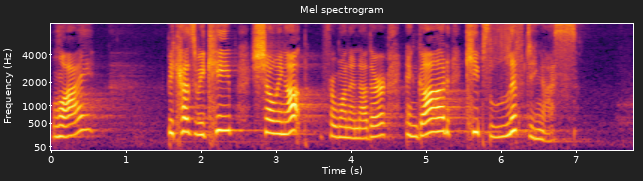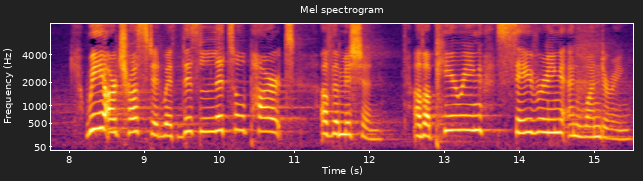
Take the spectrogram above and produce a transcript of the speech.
Why? Because we keep showing up for one another, and God keeps lifting us. We are trusted with this little part of the mission of appearing, savoring, and wondering.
